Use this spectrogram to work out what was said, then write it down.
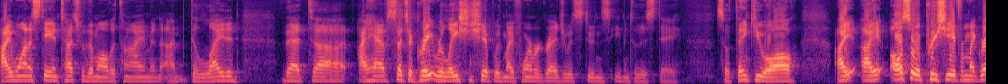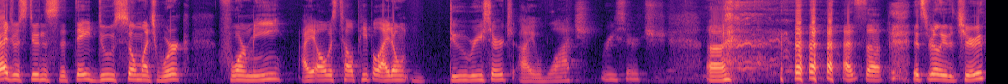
I want to stay in touch with them all the time, and I'm delighted that uh, I have such a great relationship with my former graduate students even to this day. So thank you all. I, I also appreciate from my graduate students that they do so much work for me. I always tell people I don't do research, I watch research. Uh, so it's really the truth.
